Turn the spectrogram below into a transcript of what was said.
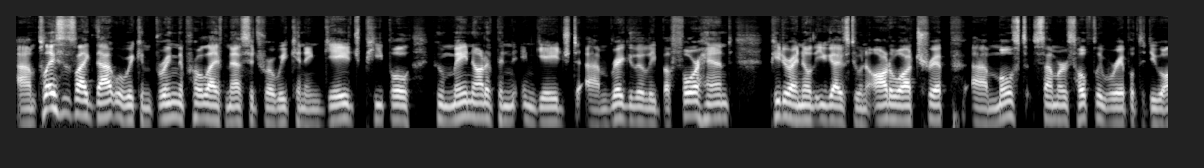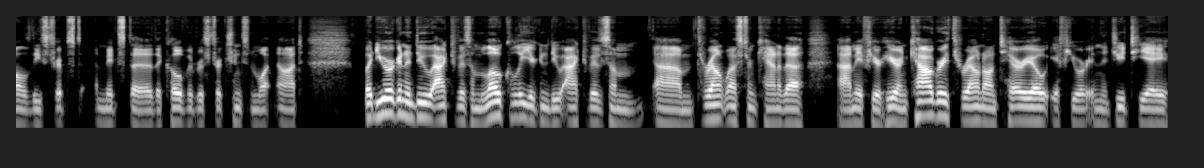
Um, places like that where we can bring the pro-life message, where we can engage people who may not have been engaged um, regularly beforehand. Pieter, I know that you guys do an Ottawa trip uh, most summers. Hopefully, we're able to do all of these trips amidst the the COVID restrictions and whatnot but you are going to do activism locally. You're going to do activism um, throughout Western Canada. Um, if you're here in Calgary, throughout Ontario, if you're in the GTA,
